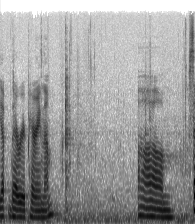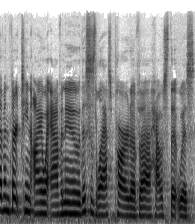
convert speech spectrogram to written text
Yep, they're repairing them. Um, 713 Iowa Avenue, this is the last part of a house that was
